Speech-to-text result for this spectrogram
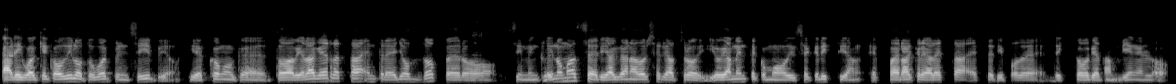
al igual que Cody lo tuvo al principio. Y es como que todavía la guerra está entre ellos dos, pero si me inclino más, sería el ganador, sería Troy. Y obviamente, como dice Christian, es para crear esta, este tipo de, de historia también en, los,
